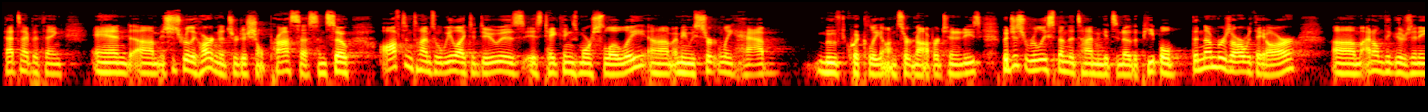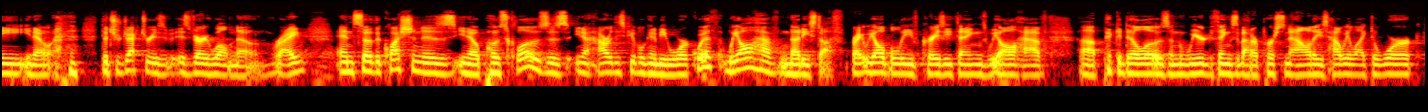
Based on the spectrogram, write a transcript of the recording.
that type of thing. And um, it's just really hard in a traditional process. And so oftentimes what we like to do is is take things more slowly. Um, I mean, we certainly have moved quickly on certain opportunities, but just really spend the time and get to know the people. The numbers are what they are. Um, I don't think there's any, you know, the trajectory is, is, very well known, right? And so the question is, you know, post close is, you know, how are these people going to be work with? We all have nutty stuff, right? We all believe crazy things. We all have uh, picadillos and weird things about our personalities, how we like to work,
